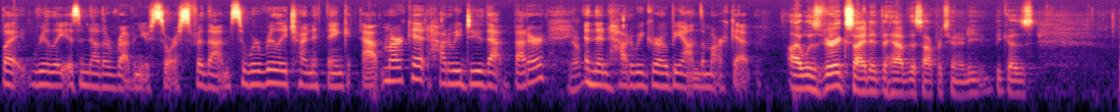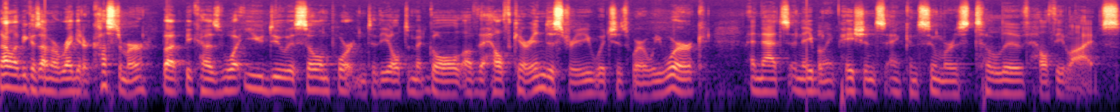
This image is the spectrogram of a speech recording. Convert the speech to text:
but really is another revenue source for them. So we're really trying to think at market, how do we do that better? Yep. And then how do we grow beyond the market? I was very excited to have this opportunity because not only because I'm a regular customer, but because what you do is so important to the ultimate goal of the healthcare industry, which is where we work, and that's enabling patients and consumers to live healthy lives.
